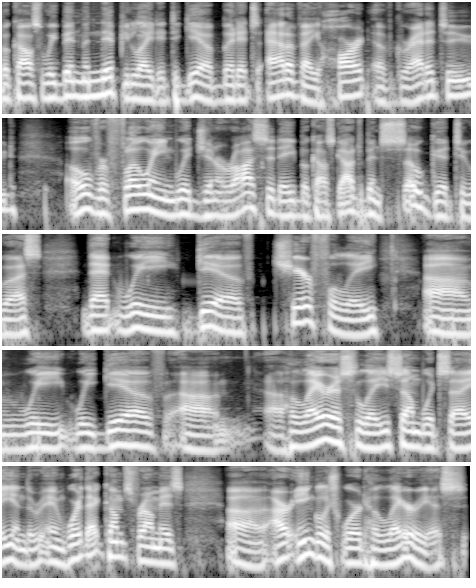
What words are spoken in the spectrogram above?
because we've been manipulated to give, but it's out of a heart of gratitude, overflowing with generosity because God's been so good to us that we give cheerfully. Uh, we we give um, uh, hilariously, some would say, and the and where that comes from is uh, our English word hilarious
